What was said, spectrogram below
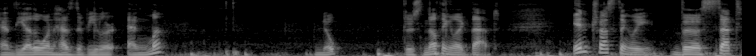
and the other one has the velar engma? Nope. There's nothing like that. Interestingly, the set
